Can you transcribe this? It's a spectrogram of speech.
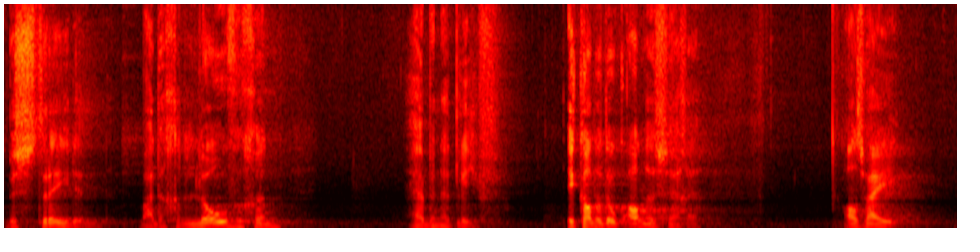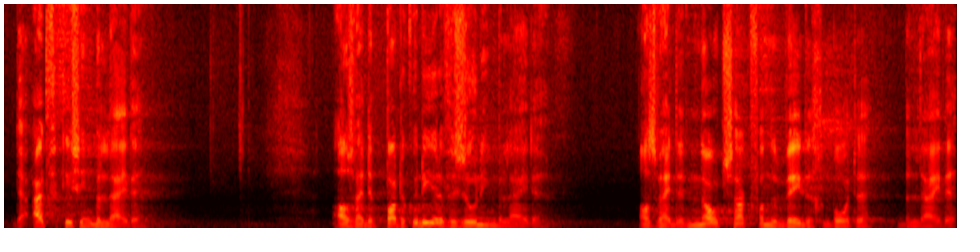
bestreden. Maar de gelovigen hebben het lief. Ik kan het ook anders zeggen. Als wij de uitverkiezing beleiden, als wij de particuliere verzoening beleiden, als wij de noodzaak van de wedergeboorte beleiden,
